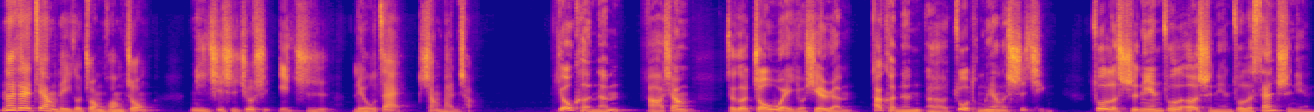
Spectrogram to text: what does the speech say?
那在这样的一个状况中，你其实就是一直留在上半场。有可能啊，像这个周围有些人，他可能呃做同样的事情，做了十年，做了二十年，做了三十年，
